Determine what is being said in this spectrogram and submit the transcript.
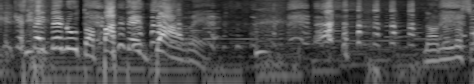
Che sei venuto a patteggiare? No, non lo so.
